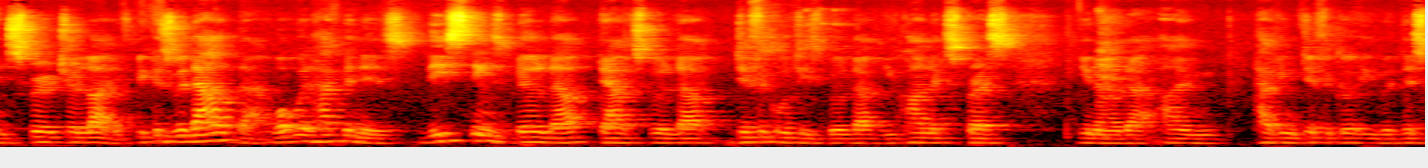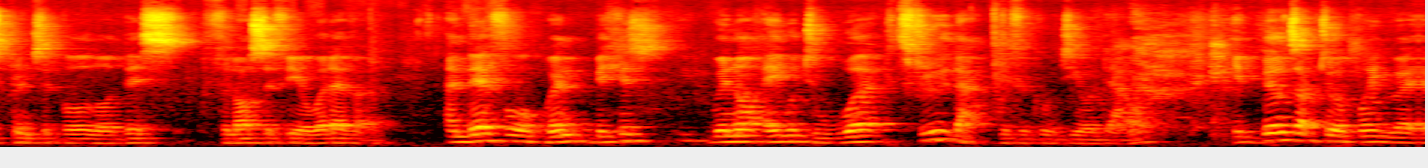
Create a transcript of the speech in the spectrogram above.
in spiritual life because without that what will happen is these things build up doubts build up difficulties build up. You can't express you know that i'm having difficulty with this principle or this philosophy or whatever. And therefore when because we're not able to work through that difficulty or doubt it builds up to a point where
